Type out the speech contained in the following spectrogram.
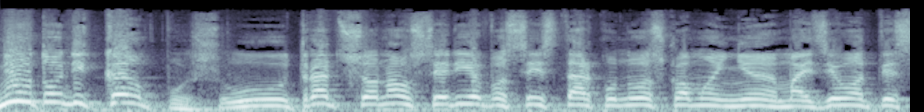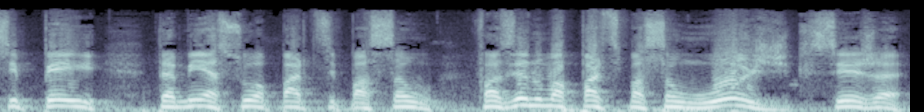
Newton de Campos, o tradicional seria você estar conosco amanhã, mas eu antecipei também a sua participação, fazendo uma participação hoje, que seja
